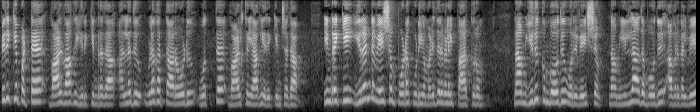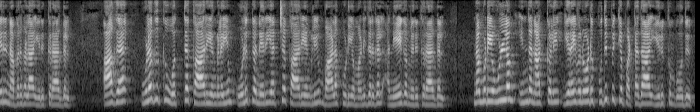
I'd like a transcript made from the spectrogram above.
பிரிக்கப்பட்ட வாழ்வாக இருக்கின்றதா? அல்லது உலகத்தாரோடு ஒத்த வாழ்க்கையாக இருக்கின்றதா? இன்றைக்கு இரண்டு வேஷம் போடக்கூடிய மனிதர்களை பார்க்கிறோம். நாம் இருக்கும்போது ஒரு வேஷம் நாம் இல்லாத போது அவர்கள் வேறு நபர்களாய் இருக்கிறார்கள். ஆக உலகுக்கு ஒத்த காரியங்களையும் ஒழுக்க நெறியற்ற காரியங்களையும் வாழக்கூடிய மனிதர்கள் அநேகம் இருக்கிறார்கள். நம்முடைய உள்ளம் இந்த நாட்களில் இறைவனோடு புதுப்பிக்கப்பட்டதாய் இருக்கும்போது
